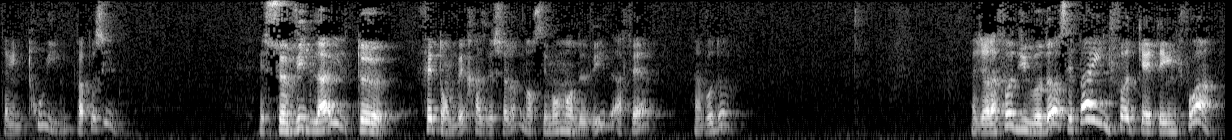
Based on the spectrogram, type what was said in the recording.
tu as une trouille, pas possible. Et ce vide-là, il te fait tomber, dans ces moments de vide, à faire un vaudor. C'est-à-dire la faute du vaudor, c'est pas une faute qui a été une fois.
